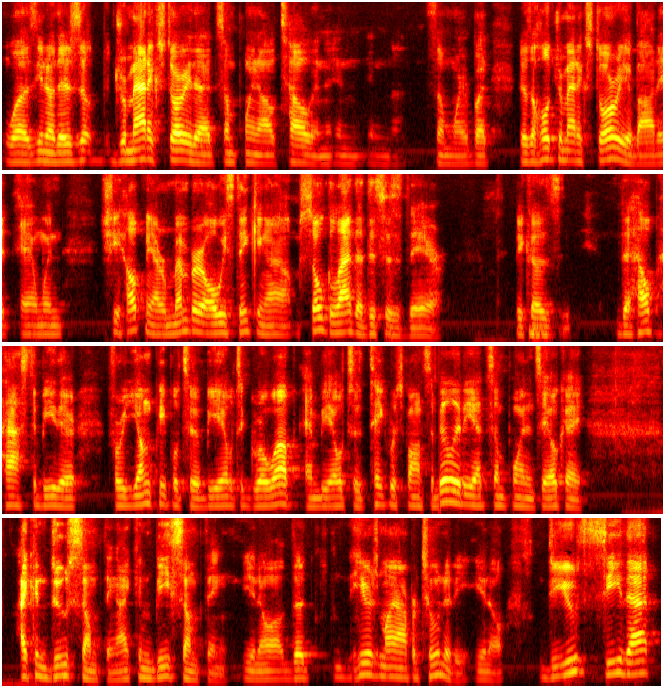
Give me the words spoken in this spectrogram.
was, you know, there's a dramatic story that at some point I'll tell in in, in somewhere, but there's a whole dramatic story about it. And when she helped me, I remember always thinking, I'm so glad that this is there because mm-hmm. the help has to be there for young people to be able to grow up and be able to take responsibility at some point and say, okay, I can do something. I can be something. You know, the here's my opportunity. You know, do you see that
